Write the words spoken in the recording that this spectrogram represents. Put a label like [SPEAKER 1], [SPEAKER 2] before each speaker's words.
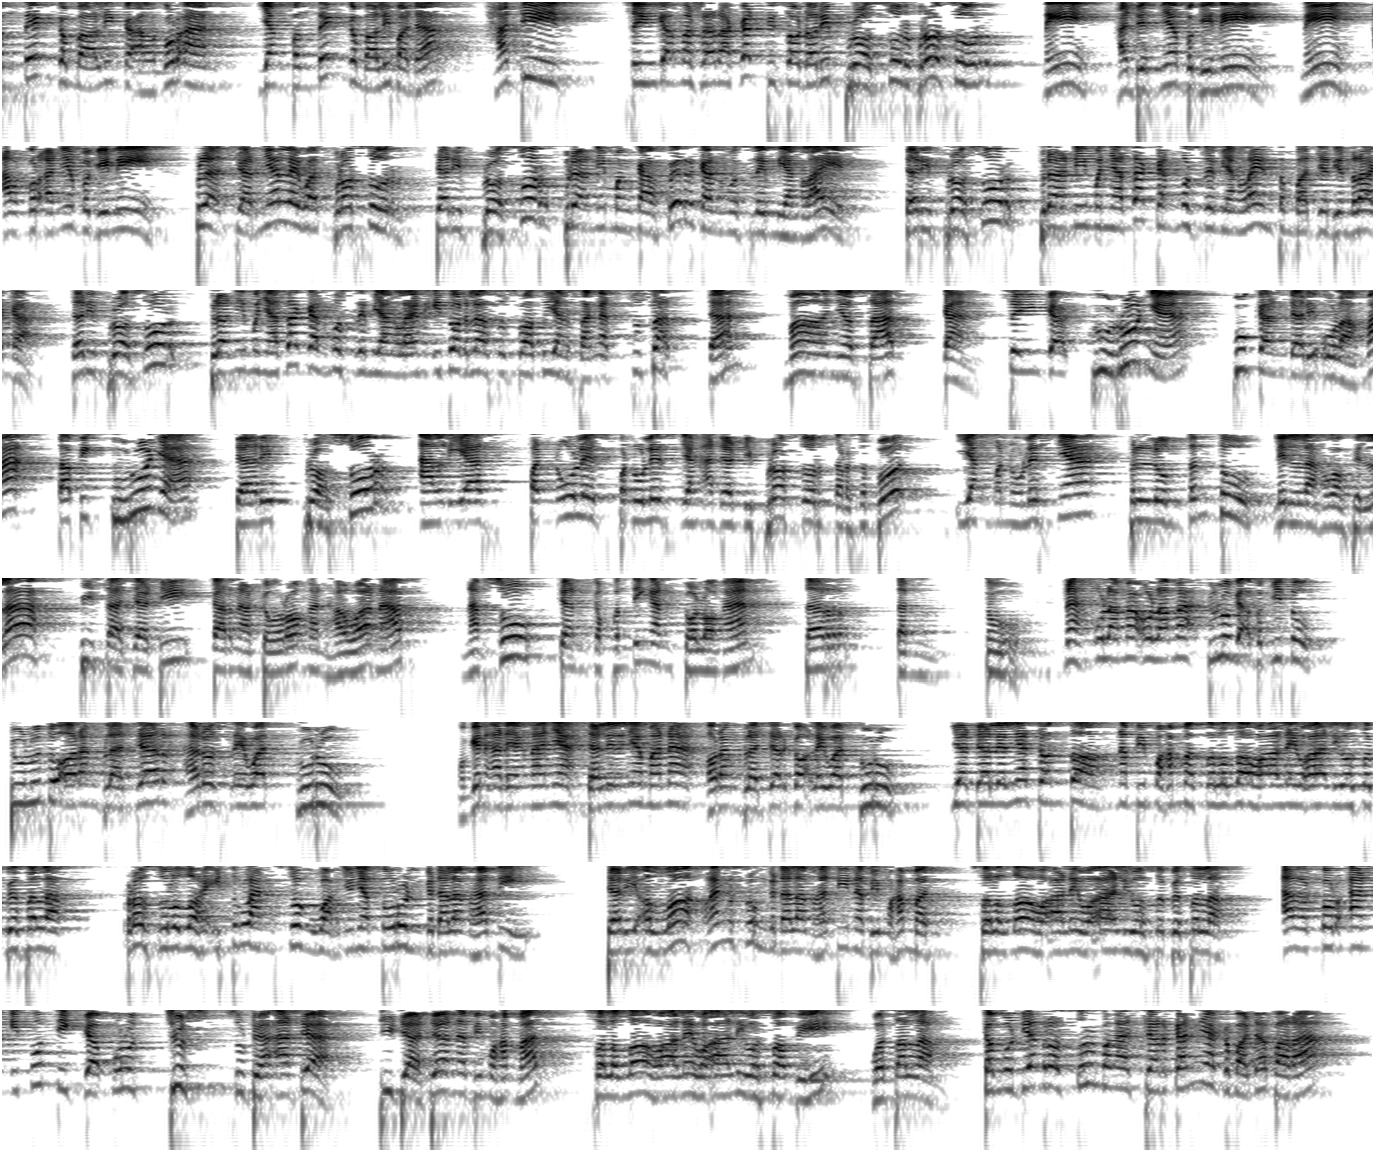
[SPEAKER 1] penting kembali ke Al-Qur'an, yang penting kembali pada hadis. Sehingga masyarakat disodori brosur-brosur. Nih, hadisnya begini, nih, Al-Qur'annya begini. Belajarnya lewat brosur. Dari brosur berani mengkafirkan muslim yang lain. Dari brosur berani menyatakan muslim yang lain tempatnya di neraka. Dari brosur berani menyatakan muslim yang lain itu adalah sesuatu yang sangat sesat dan menyesatkan. Sehingga gurunya bukan dari ulama, tapi gurunya dari brosur alias penulis-penulis yang ada di brosur tersebut yang menulisnya belum tentu lillah wa fillah bisa jadi karena dorongan hawa naf, nafsu dan kepentingan golongan tertentu. Nah, ulama-ulama dulu nggak begitu. Dulu tuh orang belajar harus lewat guru. Mungkin ada yang nanya, dalilnya mana orang belajar kok lewat guru? Ya dalilnya contoh Nabi Muhammad sallallahu alaihi wasallam. Rasulullah itu langsung wahyunya turun ke dalam hati dari Allah langsung ke dalam hati Nabi Muhammad sallallahu alaihi wasallam. Al-Qur'an itu 30 juz sudah ada di dada Nabi Muhammad Sallallahu alaihi wasallam. Kemudian Rasul mengajarkannya kepada para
